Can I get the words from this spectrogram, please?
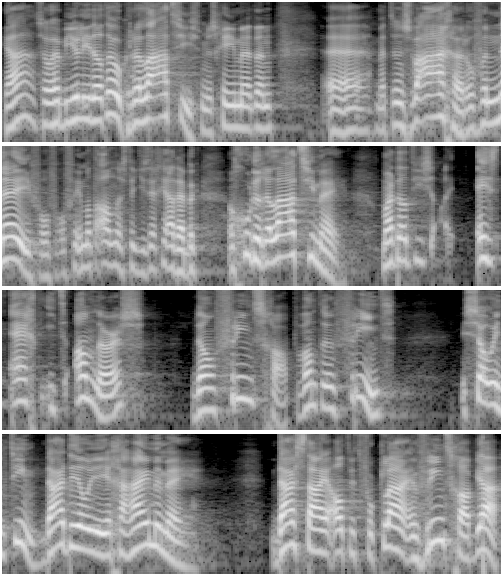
ja, zo hebben jullie dat ook. Relaties, misschien met een, uh, met een zwager of een neef of, of iemand anders. Dat je zegt, ja, daar heb ik een goede relatie mee. Maar dat is, is echt iets anders dan vriendschap. Want een vriend is zo intiem. Daar deel je je geheimen mee. Daar sta je altijd voor klaar. En vriendschap, ja,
